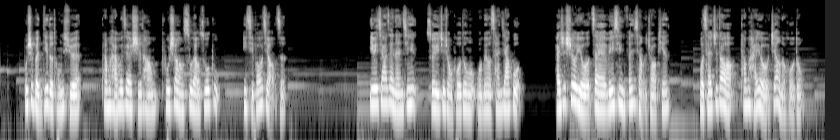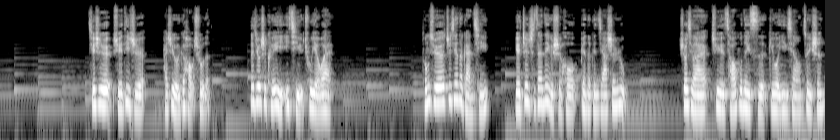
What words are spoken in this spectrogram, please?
不是本地的同学。他们还会在食堂铺上塑料桌布，一起包饺子。因为家在南京，所以这种活动我没有参加过，还是舍友在微信分享的照片，我才知道他们还有这样的活动。其实学地质还是有一个好处的，那就是可以一起出野外。同学之间的感情，也正是在那个时候变得更加深入。说起来，去曹湖那次给我印象最深。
